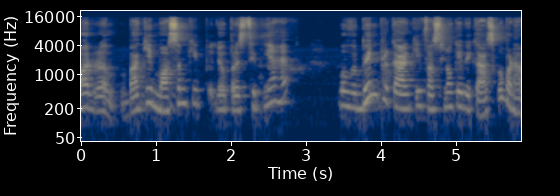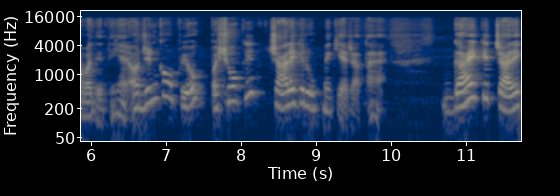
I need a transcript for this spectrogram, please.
और बाकी मौसम की जो परिस्थितियाँ हैं, वो विभिन्न प्रकार की फ़सलों के विकास को बढ़ावा देती हैं और जिनका उपयोग पशुओं के चारे के रूप में किया जाता है। गाय के चारे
